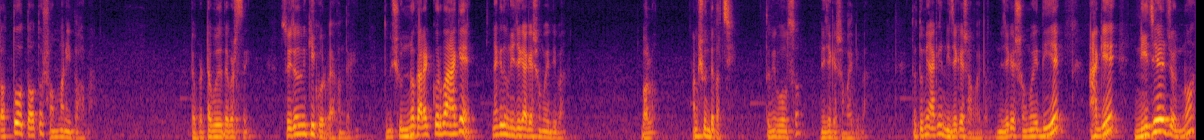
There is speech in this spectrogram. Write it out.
তত তত সম্মানিত হবা। ব্যাপারটা বুঝতে পারছি? সেই জন্য কী করবে এখন থেকে? তুমি শূন্য কালেক্ট করবে আগে, নাকি তুমি নিজেকে আগে সময় দিবা? বলো, আমি শুনতে পাচ্ছি। তুমি বলছো, নিজেকে সময় দিবা। তো তুমি আগে নিজেকে সময় দাও। নিজেকে সময় দিয়ে আগে নিজের জন্য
